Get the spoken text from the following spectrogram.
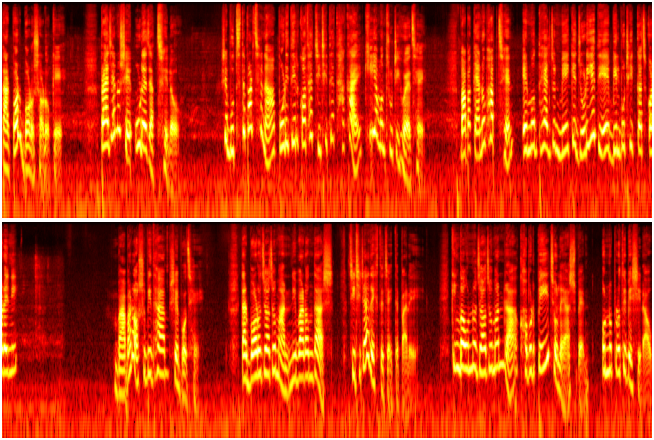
তারপর বড় সড়কে। প্রায় যেন সে উড়ে যাচ্ছিল। সে বুঝতে পারছে না পরিধির কথা চিঠিতে থাকায় কি এমন ত্রুটি হয়েছে। বাবা কেন ভাবছেন এর মধ্যে একজন মেয়েকে জড়িয়ে দিয়ে বিলবু ঠিক কাজ করেনি? বাবার অসুবিধা সে বোঝে। তার বড় যজমান নিবারণ দাস চিঠিটা দেখতে চাইতে পারে। কিংবা অন্য যজমানরা খবর পেয়েই চলে আসবেন, অন্য প্রতিবেশীরাও।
